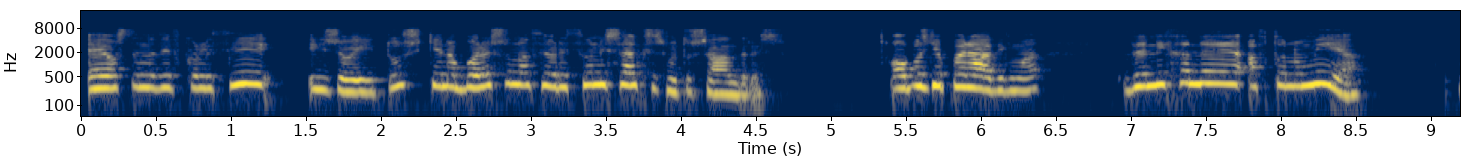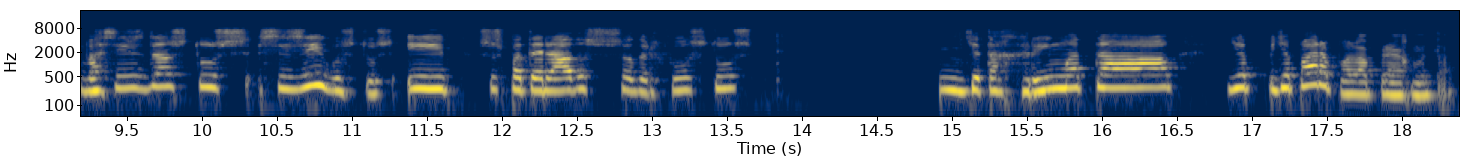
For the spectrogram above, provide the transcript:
ε, ώστε να διευκολυθεί η ζωή τους και να μπορέσουν να θεωρηθούν εισάξεις με τους άνδρες. Όπως για παράδειγμα, δεν είχαν αυτονομία. Βασίζονταν στους συζύγους τους ή στους πατεράδους, στους αδερφούς τους για τα χρήματα, για, για πάρα πολλά πράγματα.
